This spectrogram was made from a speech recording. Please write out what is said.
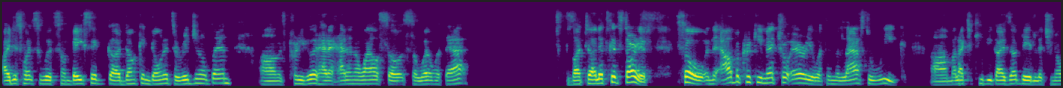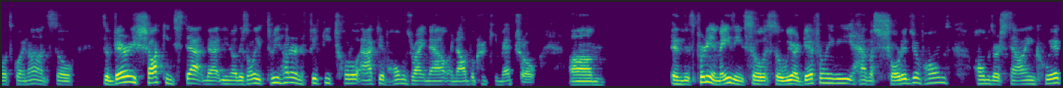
I just went with some basic uh, Dunkin' Donuts original blend. Um, it's pretty good. Hadn't had in a while, so so went with that. But uh, let's get started. So in the Albuquerque metro area, within the last week, um, I'd like to keep you guys updated, let you know what's going on. So it's a very shocking stat that you know there's only 350 total active homes right now in Albuquerque Metro, um, and it's pretty amazing. So so we are definitely have a shortage of homes. Homes are selling quick,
